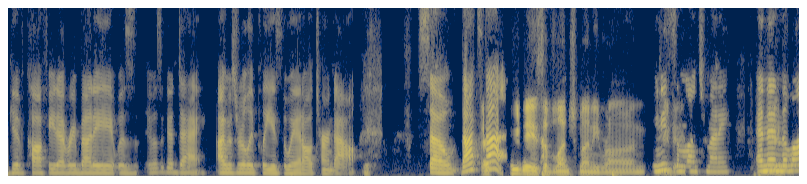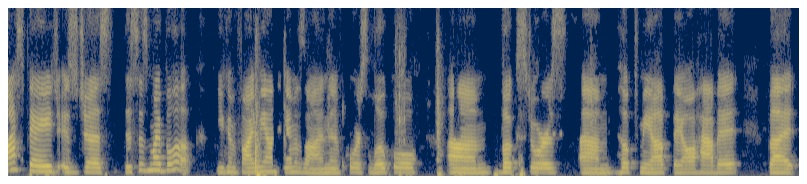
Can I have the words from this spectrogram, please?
give coffee to everybody. It was it was a good day. I was really pleased the way it all turned out. So that's, that's that. Two days of lunch money, Ron. You need some lunch money. And then yeah. the last page is just this is my book. You can find me on Amazon. And of course, local um, bookstores um, hooked me up. They all have it, but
